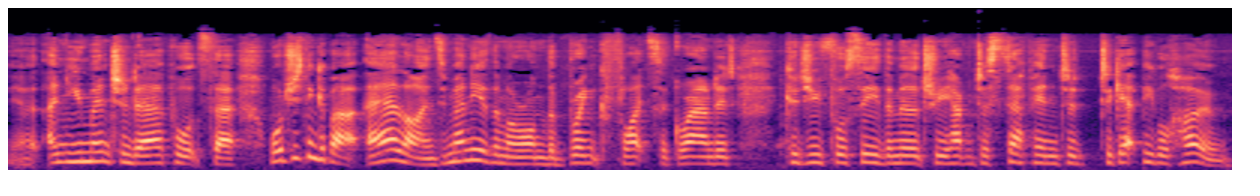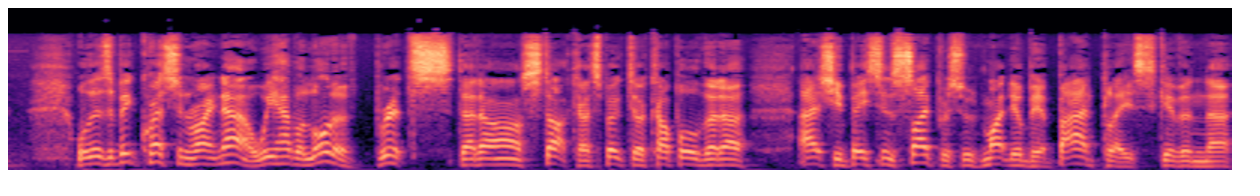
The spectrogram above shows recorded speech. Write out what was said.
Yeah, and you mentioned airports there. What do you think about airlines? Many of them are on the brink, flights are grounded. Could you foresee the military having to step in to, to get people home? Well, there's a big question right now. We have a lot of Brits that are stuck. I spoke to a couple that are actually based in Cyprus, which might be a bad place given uh,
